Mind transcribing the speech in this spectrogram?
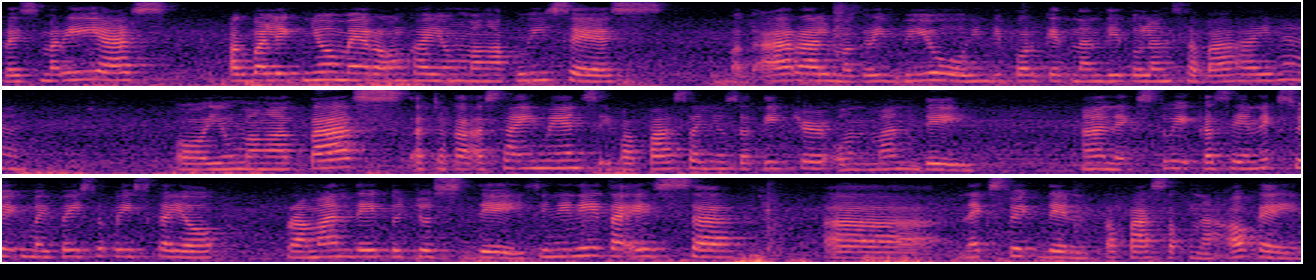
Tres Marias, pagbalik nyo, mayroon kayong mga quizzes. Mag-aral, mag-review. Hindi porket nandito lang sa bahay, ha? O, yung mga tasks at saka assignments, ipapasa nyo sa teacher on Monday. Ah, next week. Kasi next week may face-to-face kayo from Monday to Tuesday. Si Ninita is uh, uh, next week din, papasok na. Okay.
